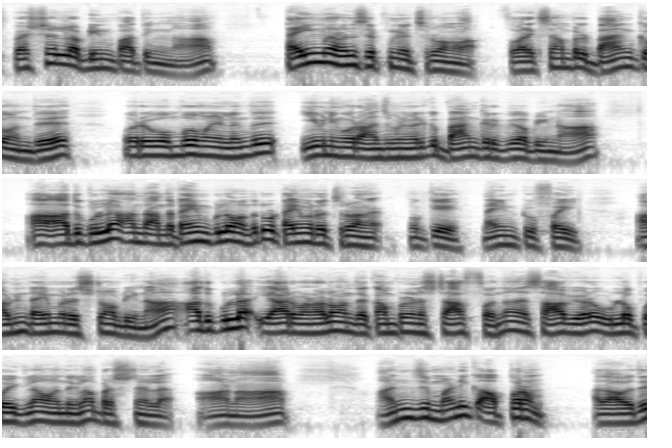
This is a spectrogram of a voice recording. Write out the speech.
ஸ்பெஷல் அப்படின்னு பார்த்தீங்கன்னா டைமர் வந்து செட் பண்ணி வச்சுருவாங்களாம். ஃபார் எக்ஸாம்பிள் பேங்க் வந்து ஒரு ஒம்பது மணிலேருந்து ஈவினிங் ஒரு அஞ்சு மணி வரைக்கும் பேங்க் இருக்குது அப்படின்னா அதுக்குள்ளே அந்த அந்த டைமுக்குள்ளே வந்துட்டு ஒரு டைமர் வச்சுருவாங்க. ஓகே நைன் டு ஃபைவ் அப்படின்னு டைமர் வச்சிட்டோம் அப்படின்னா அதுக்குள்ளே யார் வேணாலும் அந்த கம்பெனியோட ஸ்டாஃப் வந்து அந்த சாவியோட உள்ளே போய்க்கலாம் வந்துக்கலாம் பிரச்சனை இல்லை. ஆனால் அஞ்சு மணிக்கு அப்புறம் அதாவது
